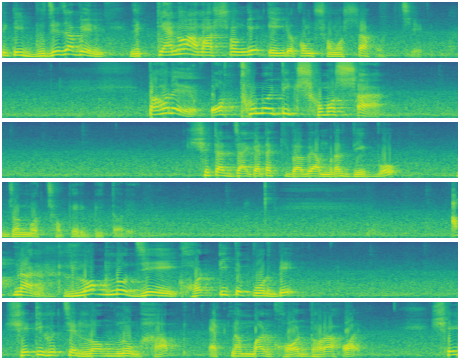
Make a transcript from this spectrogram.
থেকেই বুঝে যাবেন যে কেন আমার সঙ্গে এই রকম সমস্যা হচ্ছে। তাহলে অর্থনৈতিক সমস্যা, সেটার জায়গাটা কীভাবে আমরা দেখব জন্মছকের ভিতরে? আপনার লগ্ন যে ঘরটিতে পড়বে, সেটি হচ্ছে লগ্ন ভাব, এক নম্বর ঘর ধরা হয়। সেই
